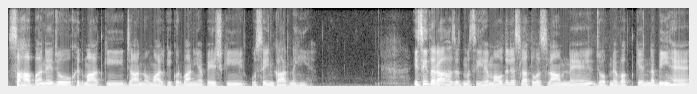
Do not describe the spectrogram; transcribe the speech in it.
صحابہ نے جو خدمات کی جان و مال کی قربانیاں پیش کیں اس سے انکار نہیں ہے۔ اسی طرح حضرت مسیح معود علیہ السلاۃ والسلام نے جو اپنے وقت کے نبی ہیں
